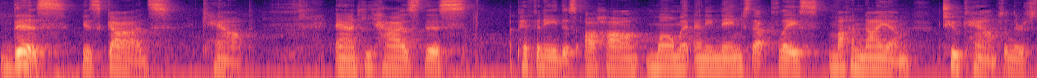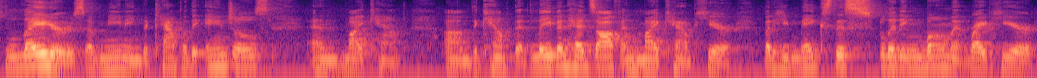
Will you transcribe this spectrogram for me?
This is God's camp. And he has this epiphany, this aha moment, and he names that place Mahanaim, two camps. And there's layers of meaning the camp of the angels and my camp, um, the camp that Laban heads off, and my camp here. But he makes this splitting moment right here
